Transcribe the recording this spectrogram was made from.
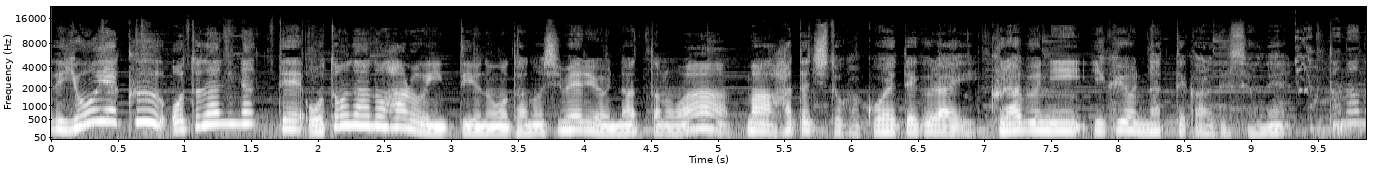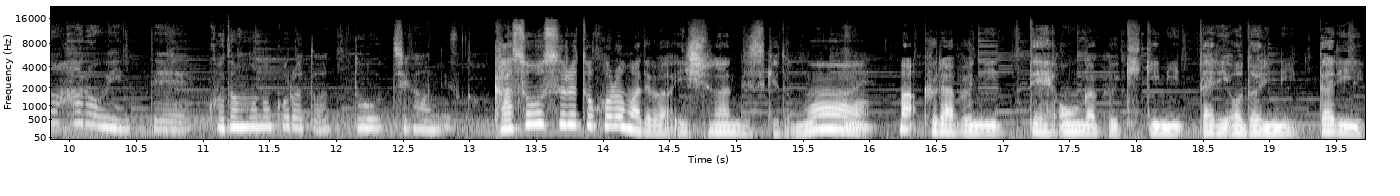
でようやく大人になって大人のハロウィンっていうのを楽しめるようになったのはまあ二十歳とか超えてぐらいクラブに行くようになってからですよね。大人のハロウィンって子供の頃とはどう違うんですか？仮装するところまでは一緒なんですけども、はいまあクラブに行って音楽聴きに行ったり踊りに行ったり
